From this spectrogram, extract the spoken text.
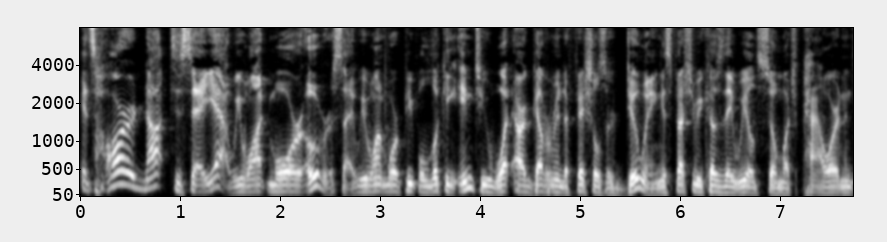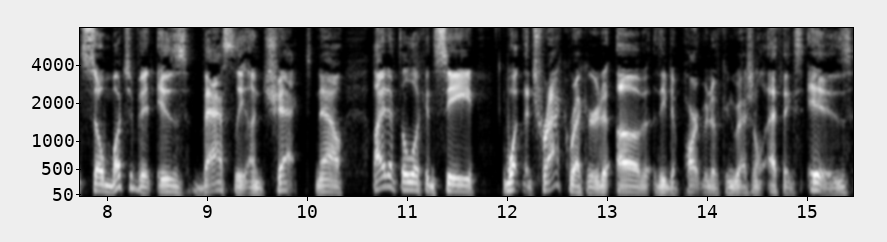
it's hard not to say, yeah, we want more oversight. We want more people looking into what our government officials are doing, especially because they wield so much power and so much of it is vastly unchecked. Now, I'd have to look and see what the track record of the Department of Congressional Ethics is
